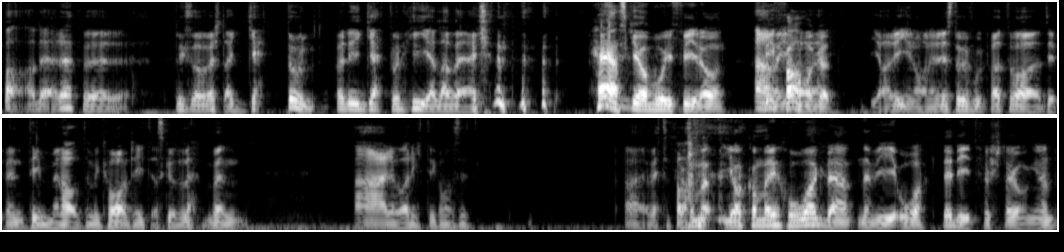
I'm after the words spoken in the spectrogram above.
fan är det här för liksom värsta getton? Och det är getton hela vägen. Här ska jag bo i fyra år. Ja, Fy fan jag- vad gött. Jag hade ingen aning. Det stod ju fortfarande att det var typ en timme, en halvtimme kvar dit jag skulle. Men... Nej, det var riktigt konstigt. Nej, jag vet inte fan. Jag kommer, jag kommer ihåg det när vi åkte dit första gången.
